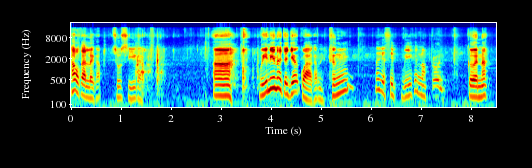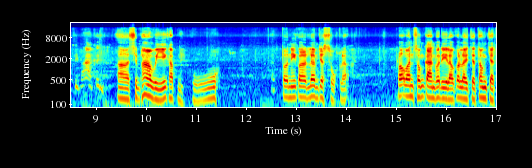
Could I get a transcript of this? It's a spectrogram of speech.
เท่าๆกันเลยครับ สูสีกัน อ่าหวีนี้น่าจะเยอะกว่าครับนี่ถึงน่าจะสิบหวีขึ้นเนาะเกินเกินนะสิบห้าขึ้นอะอ่าสิบห้าหวีครับนี่โอ้โหตัวนี้ก็เริ่มจะสุกแล้ว เพราะวันสงกรารพอดีเราก็เลยจะต้องจัด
